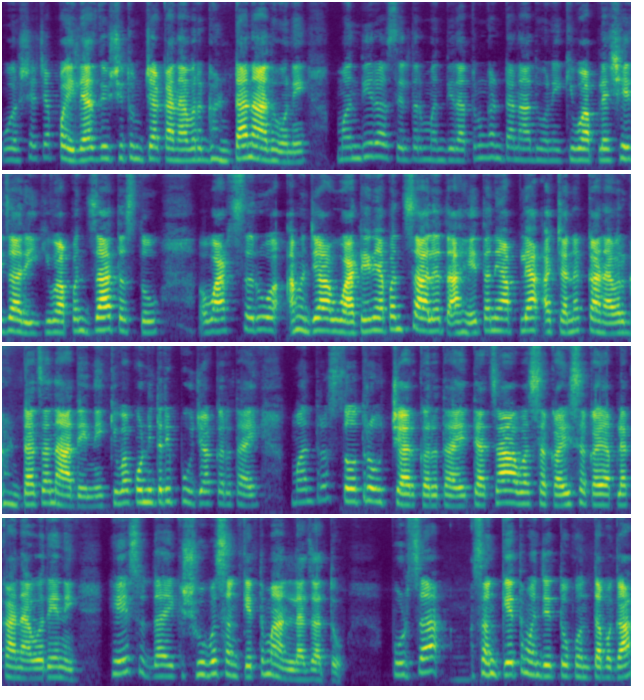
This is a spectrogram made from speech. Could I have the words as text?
वर्षाच्या पहिल्याच दिवशी तुमच्या कानावर घंटानाद होणे. मंदिर असेल तर मंदिरातून घंटानाद होणे किंवा आपल्या शेजारी किंवा आपण जात असतो वाट सर्व म्हणजे वाटेने आपण चालत आहेत आणि आपल्या अचानक कानावर घंटाचा नाद येणे किंवा कोणीतरी पूजा करत आहे मंत्र स्तोत्र उच्चार करत आहे त्याचा आवाज सकाळी सकाळी आपल्या कानावर येणे हे सुद्धा एक शुभ संकेत मानला जातो. पुढचा संकेत म्हणजे तो कोणता बघा?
